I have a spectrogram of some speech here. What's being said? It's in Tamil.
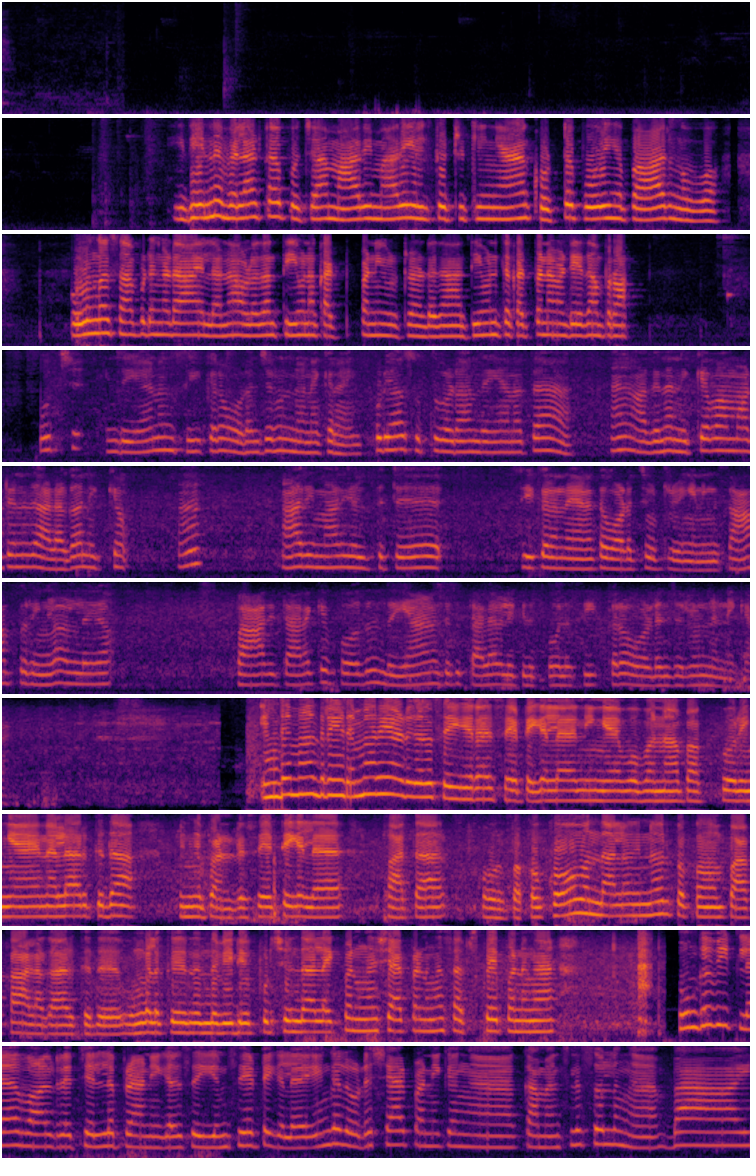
இது என்ன விளையாட்டா போச்சா? மாறி மாறி இழுத்துட்டு இருக்கீங்க கொட்ட போறீங்க பாருங்க ஒழுங்கா சாப்பிடுங்கடா. இல்லைன்னா அவ்வளோதான் தீவனம் கட் பண்ணி விட்டுற வேண்டியதான் தீவனத்தை கட் பண்ண வேண்டியதான் அப்புறம். போச்சு இந்த ஏனம் சீக்கிரம் உடஞ்சிரும்னு நினைக்கிறேன். இப்படியா சுத்துவடா அந்த ஏனத்தை ஆ அதுனா நிற்கவா மாட்டேன்னு அழகா நிற்கும் மாறி மாறி இழுத்துட்டு சீக்கிரம் அந்த ஏனத்தை உடச்சி விட்ருவீங்க நீங்கள் சாப்பிட்றீங்களா இல்லையா? பாதி தரைக்க போது இந்த ஏனத்துக்கு தலை வலிக்குது போல சீக்கிரம் உடஞ்சிரும்னு நினைக்கிறேன். இந்த மாதிரி செய்கிற சேட்டைகளை நீங்கள் ஒவ்வொன்றா பார்க்க போகிறீங்க நல்லா இருக்குதா? நீங்கள் பண்ணுற சேட்டைகளை பார்த்தா ஒரு பக்கம் கோவம் வந்தாலும் இன்னொரு பக்கம் பார்க்க அழகா இருக்குது. உங்களுக்கு இந்த வீடியோ பிடிச்சிருந்தா லைக் பண்ணுங்கள் ஷேர் பண்ணுங்கள் சப்ஸ்கிரைப் பண்ணுங்கள் உங்கள் வீட்டில் வாழ்கிற செல்ல பிராணிகள் செய்யும் சேட்டைகளை எங்களோட ஷேர் பண்ணிக்கோங்க. கமெண்ட்ஸில் சொல்லுங்கள் பாய்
